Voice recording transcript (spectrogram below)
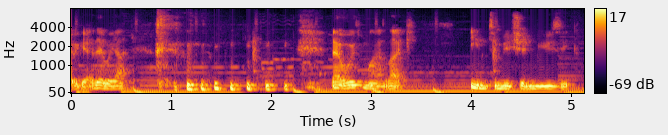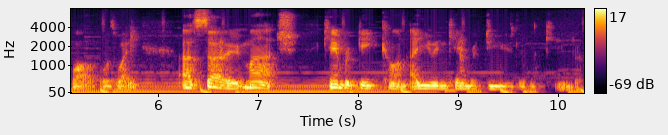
we go, there we are. that was my like intermission music while I was waiting. Uh, so, March, Canberra GeekCon. Are you in Canberra? Do you live in Canberra?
